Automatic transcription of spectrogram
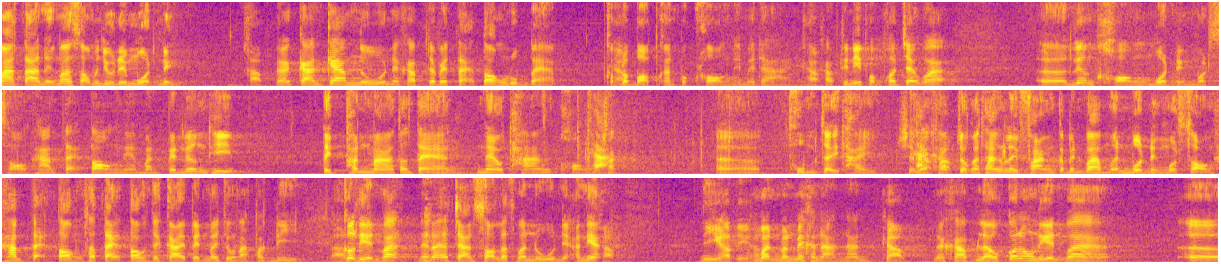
มาตราหนึ่งมาตราสองมันอยู่ในหมวดหนึ่งครับ นะการแก้มนูนนะครับจะไปแตะต้องรูปแบบ กับครับระบอบการปกครองนี่ไม่ได้ครับนะครับทีนี้ผมเข้าใจว่าเอ่อเรื่องของหมวดหนึ่งหมวดสองห้ามแตะต้องเนี่ยมันเป็นเรื่องที่ติดพันมาตั้งแต่แนวทางของค่ะพรรคเอ่อภูมิใจไทยใช่ไหมค่ะครับจนกระทั่งเลยฟังกันเป็นว่าเหมือนหมวดหนึ่งหมวดสองห้ามแตะต้อง ถ้าแตะต้องจะกลายเป็นไม่จงรักภักดีครับก็เรียนว่าในฐานะอาจารย์สอนรัฐธรรมนูญเนี่ยอันเนี้ย ครับดีครับดีครับ มันมันไม่ขนาดนั้นครับนะครับ แล้วก็ต้องเรียนว่าเอ่อ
